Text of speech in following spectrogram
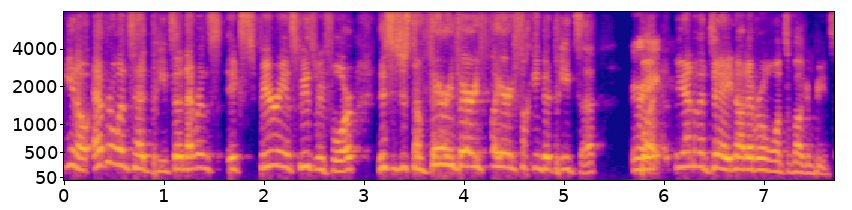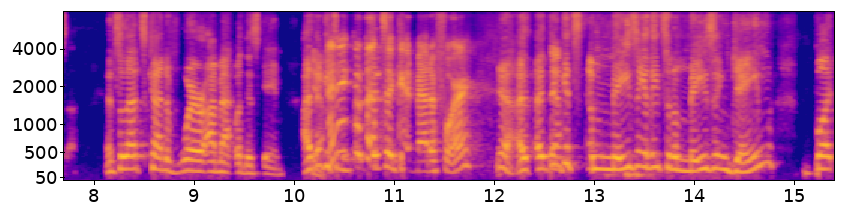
you know everyone's had pizza and everyone's experienced pizza before. This is just a very very very fucking good pizza. Right. but at the end of the day not everyone wants a fucking pizza and so that's kind of where i'm at with this game i think I think that that's a good metaphor. yeah, I, I think Yeah. it's amazing. I think it's an amazing game. But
